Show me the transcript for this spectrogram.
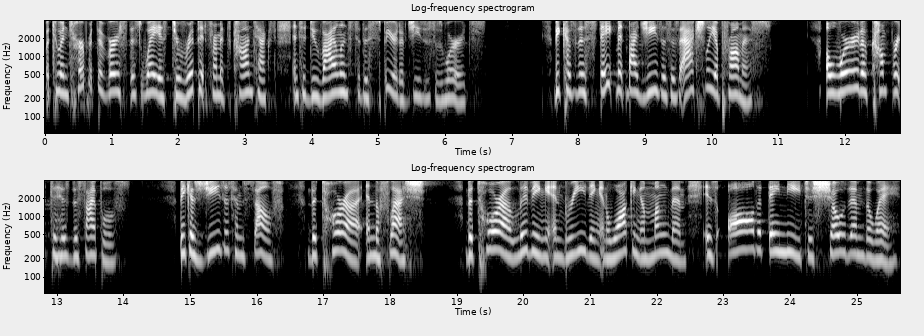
But to interpret the verse this way is to rip it from its context and to do violence to the spirit of Jesus' words. Because this statement by Jesus is actually a promise, a word of comfort to his disciples. Because Jesus himself the Torah in the flesh, the Torah living and breathing and walking among them is all that they need to show them the way.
